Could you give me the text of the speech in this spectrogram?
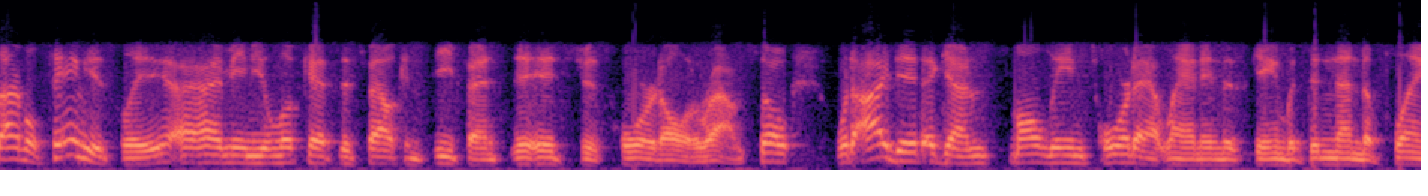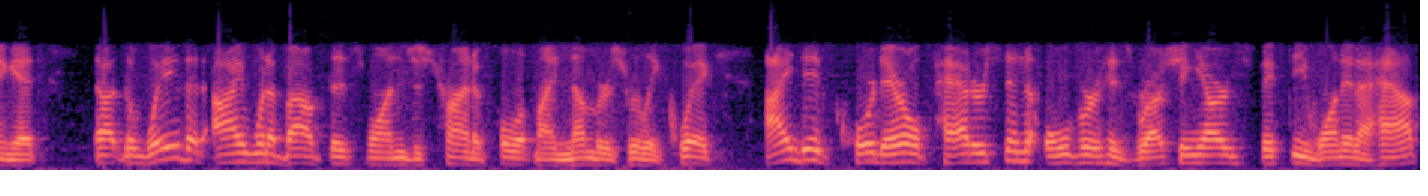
simultaneously, I mean, you look at this Falcons defense, it's just horrid all around. So what I did, again, small lean toward Atlanta in this game, but didn't end up playing it. Uh, the way that I went about this one, just trying to pull up my numbers really quick, I did Cordarrelle Patterson over his rushing yards, 51 and a half.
